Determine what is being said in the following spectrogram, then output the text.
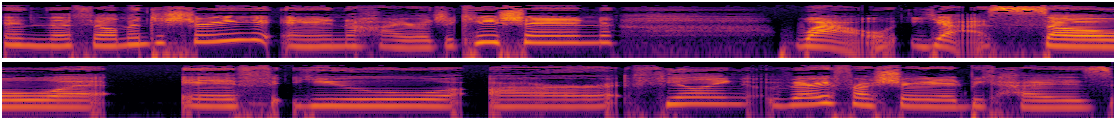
in the film industry, in higher education. Wow, yes. So, if you are feeling very frustrated because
